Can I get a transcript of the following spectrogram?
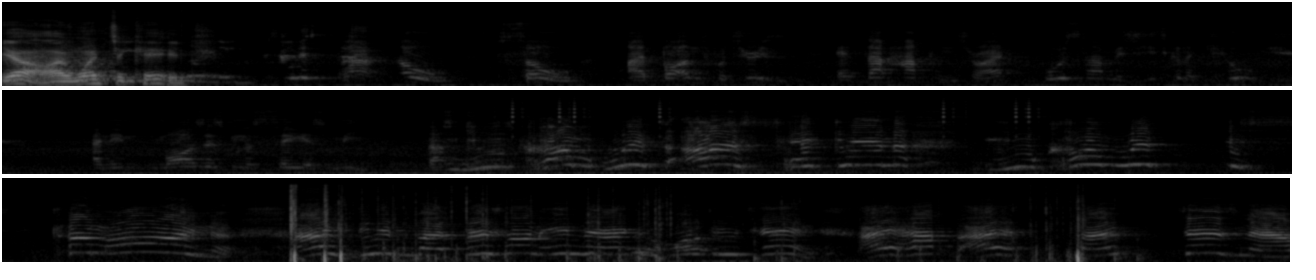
Yeah, I went to cage. No, so I buttoned for choose. That happens, right, what's gonna happen is he's gonna kill you, and then Mars is gonna say it's me. That's You come with us, Chicken. You come with us. Come on. I did my first round in there. I did one through ten. I have I have five says now,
